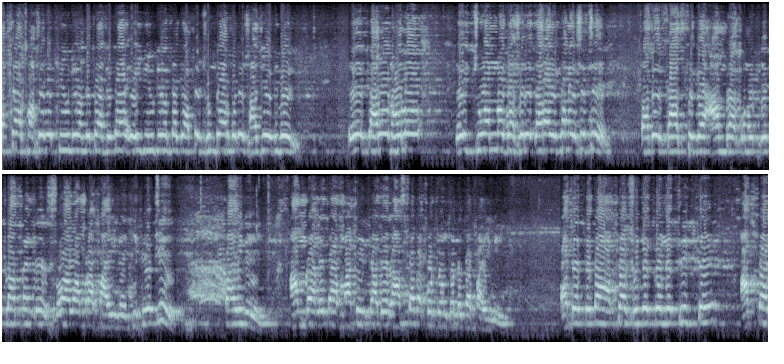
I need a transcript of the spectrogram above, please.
আপনার পার্শ্ববর্তী ইউনিয়ন নেতা নেতা, এই ইউনিয়নটাকে আপনি সুন্দর মতো সাজিয়ে দিবেন। এর কারণ হলো এই চুয়ান্ন বছরে যারা এখানে এসেছে, তাদের কাছ থেকে আমরা কোনো ডেভেলপমেন্টের সব আমরা পাইনি। কি পেয়েছি? পাইনি। আমরা নেতা মাটির কাজের রাস্তাটা পর্যন্ত নেতা পাইনি। অতএব নেতা, আপনার সুযোগ্য নেতৃত্বে, আপনার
